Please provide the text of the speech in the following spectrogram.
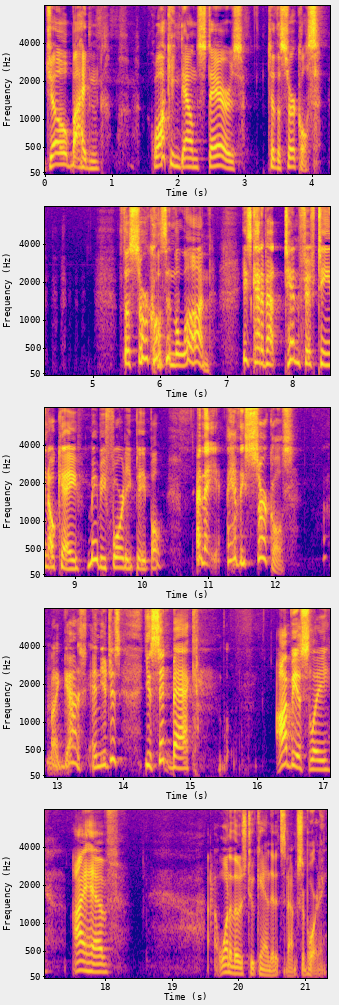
Joe Biden walking downstairs to the circles. The circles in the lawn. He's got about 10, 15, okay, maybe 40 people. And they, they have these circles. Oh my gosh. And you just, you sit back obviously, I have one of those two candidates that I'm supporting.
